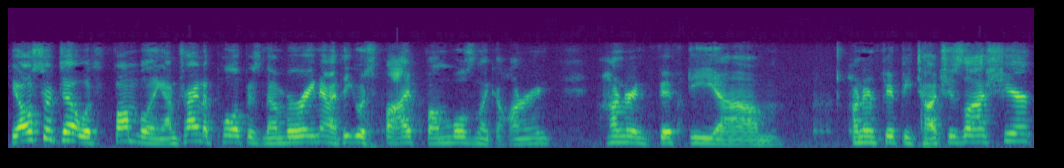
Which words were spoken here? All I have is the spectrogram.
he also dealt with fumbling. I'm trying to pull up his number right now. I think it was five fumbles and like 100, 150, um, 150 touches last year.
